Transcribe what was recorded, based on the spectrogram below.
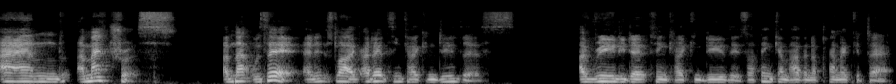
and a mattress. And that was it. And it's like, I don't think I can do this. I really don't think I can do this. I think I'm having a panic attack.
